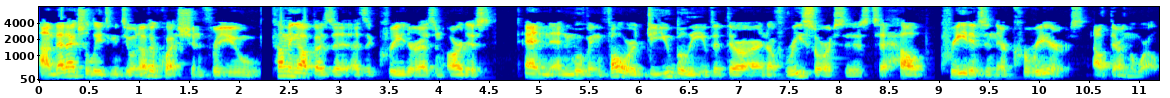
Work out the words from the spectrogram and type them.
Um, that actually leads me to another question for you. Coming up as a, as a creator, as an artist, and, and moving forward, do you believe that there are enough resources to help creatives in their careers out there in the world?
